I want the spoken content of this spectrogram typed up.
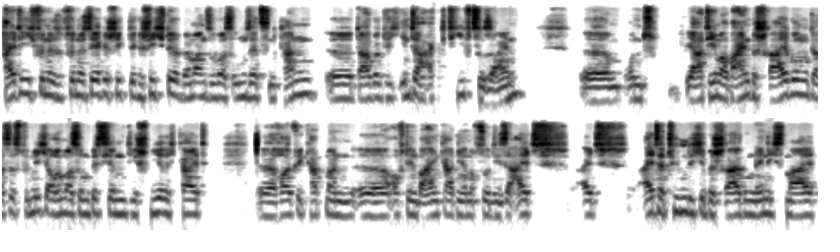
Halte ich für eine, für eine sehr geschickte Geschichte, wenn man sowas umsetzen kann, äh, da wirklich interaktiv zu sein. Ähm, und ja, Thema Weinbeschreibung, das ist für mich auch immer so ein bisschen die Schwierigkeit. Äh, häufig hat man äh, auf den Weinkarten ja noch so diese alt, alt, altertümliche Beschreibung, nenne ich es mal,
